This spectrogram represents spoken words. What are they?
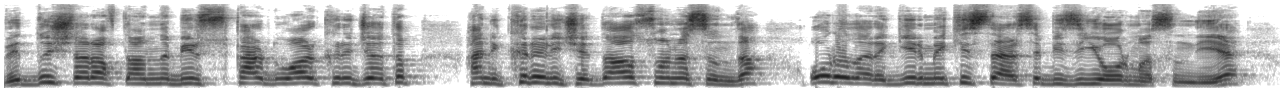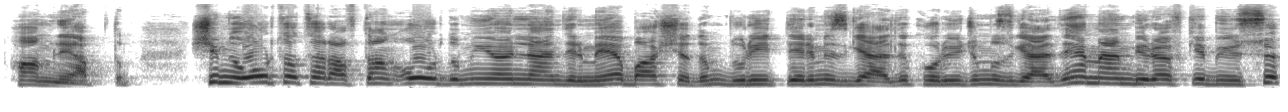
ve dış taraftan da bir süper duvar kırıcı atıp hani kraliçe daha sonrasında oralara girmek isterse bizi yormasın diye hamle yaptım. Şimdi orta taraftan ordumu yönlendirmeye başladım. Druidlerimiz geldi, koruyucumuz geldi. Hemen bir öfke büyüsü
